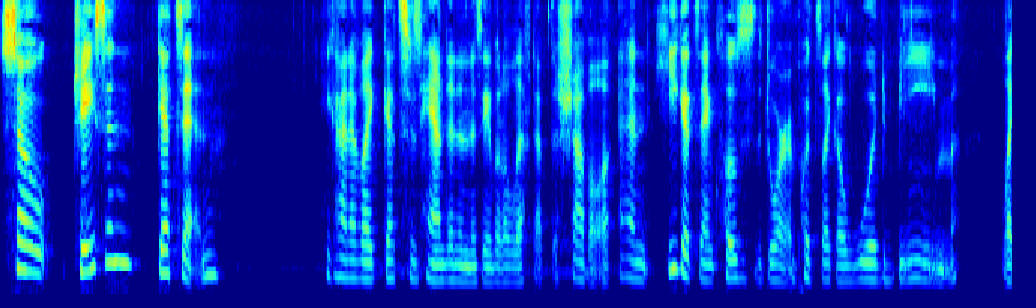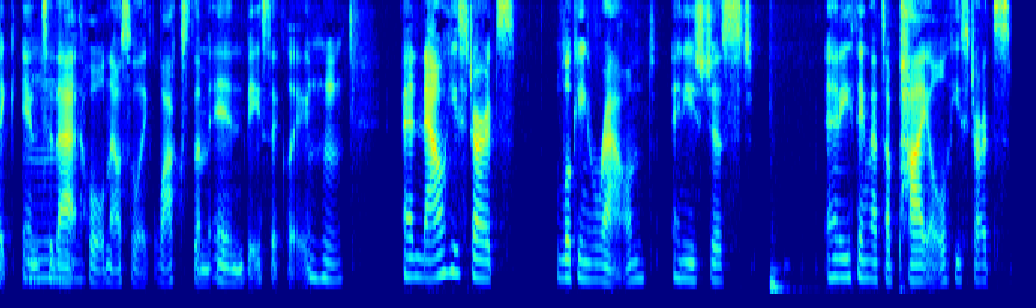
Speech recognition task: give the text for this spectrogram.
So Jason gets in. He kind of like gets his hand in and is able to lift up the shovel. And he gets in, closes the door, and puts like a wood beam like into mm. that hole now. So like locks them in basically. Mm-hmm. And now he starts looking around and he's just anything that's a pile, he starts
